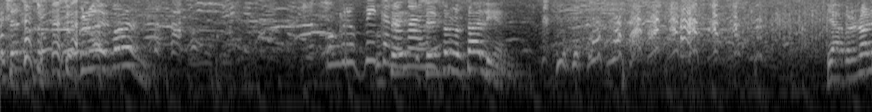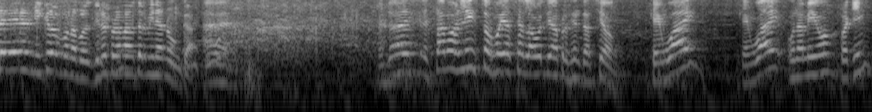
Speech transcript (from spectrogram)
Está tu, tu club de fans. un grupito Usted- nomás. ustedes son dice. los aliens. Ya, pero no le den el micrófono porque si no el programa no termina nunca. A ver. Entonces, estamos listos. Voy a hacer la última presentación. Kenway, Kenway, un amigo, Rakim.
